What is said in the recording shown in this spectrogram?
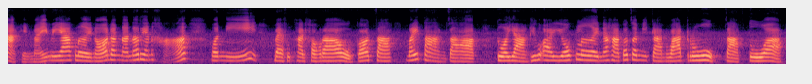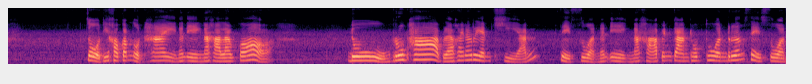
อะเห็นไหมไม่ยากเลยเนาะดังนั้นนักเรียนขาวันนี้แบบฝึกหัดของเราก็จะไม่ต่างจากตัวอย่างที่ครูอายยกเลยนะคะ ก็จะมีการวาดรูปจากตัวโจทย์ที่เขากำหนดให้นั่นเองนะคะ แล้วก็ดูรูปภาพแล้วให้นักเรียนเขียน ศษส่วนนั่นเองนะคะ เป็นการทบทวนเรื่องเศษส่วน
